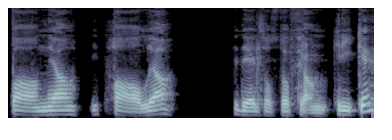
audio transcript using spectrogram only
Spania, Italia, til dels også Frankrike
